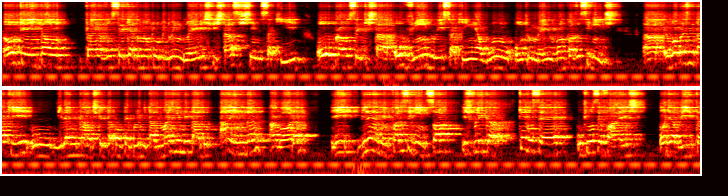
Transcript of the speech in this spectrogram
Ok, então, para você que é do meu clube do inglês, que está assistindo isso aqui, ou para você que está ouvindo isso aqui em algum outro meio, vamos fazer o seguinte. Ah, eu vou apresentar aqui o Guilherme Carlos, que ele está com tempo limitado, mais limitado ainda agora. E, Guilherme, faz o seguinte, só explica quem você é, o que você faz, onde habita,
